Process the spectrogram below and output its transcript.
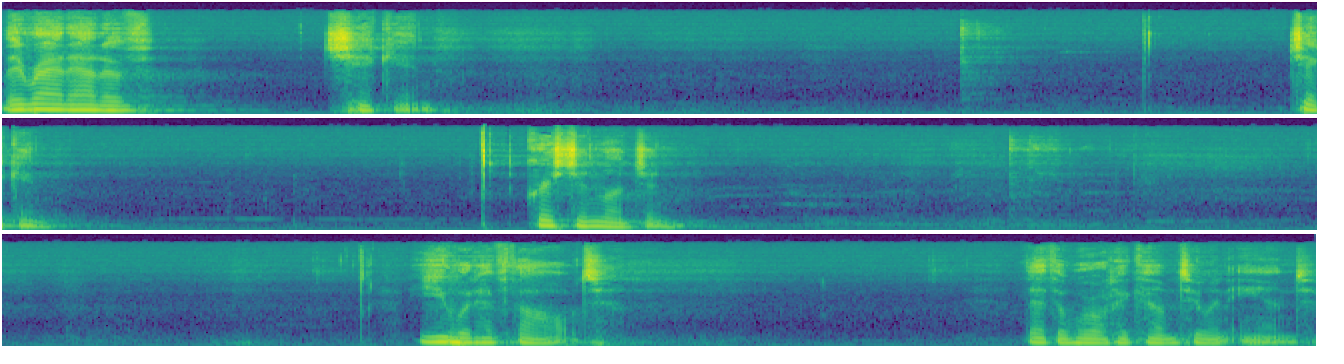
They ran out of chicken. Chicken. Christian luncheon. You would have thought that the world had come to an end.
